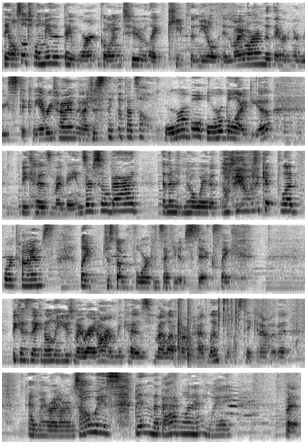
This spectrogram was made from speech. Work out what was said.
They also told me that they weren't going to like keep the needle in my arm, that they were going to re-stick me every time, and I just think that that's a horrible, horrible idea because my veins are so bad and there's no way that they'll be able to get blood four times, like just on four consecutive sticks. Like because they can only use my right arm because my left arm had lymph nodes taken out of it. And my right arm's always been the bad one anyway. But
